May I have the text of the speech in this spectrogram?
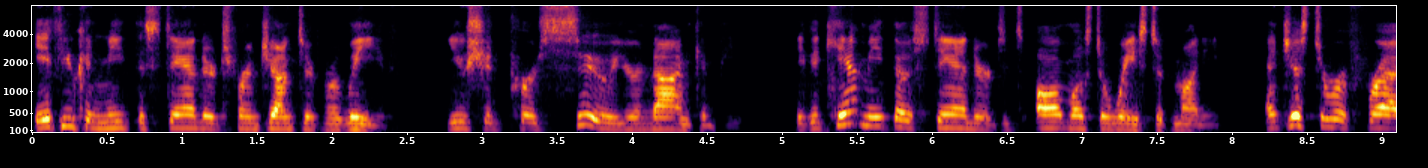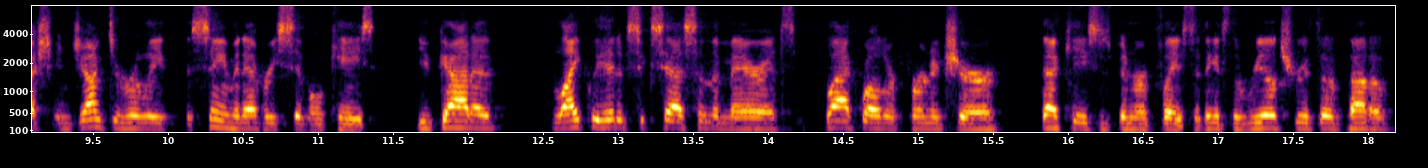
if you can meet the standards for injunctive relief, you should pursue your non compete. If you can't meet those standards, it's almost a waste of money. And just to refresh, injunctive relief, the same in every civil case. You've got a likelihood of success on the merits. Blackwelder Furniture, that case has been replaced. I think it's the real truth about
